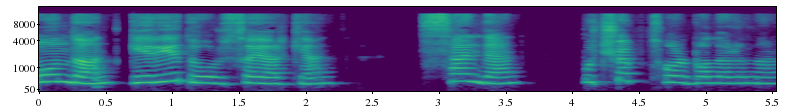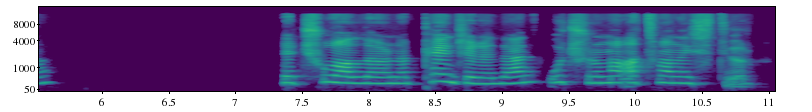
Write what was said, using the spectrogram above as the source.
ondan geriye doğru sayarken senden bu çöp torbalarını ve çuvallarını pencereden uçuruma atmanı istiyorum.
